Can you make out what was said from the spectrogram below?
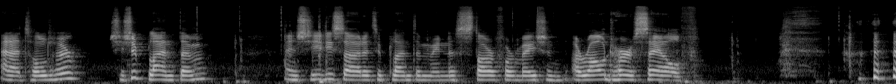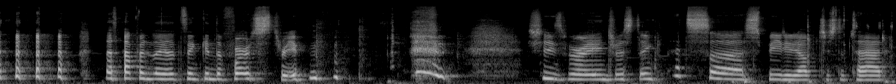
And I told her she should plant them. And she decided to plant them in a star formation around herself. that happened, I think, in the first stream. She's very interesting. Let's uh, speed it up just a tad.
